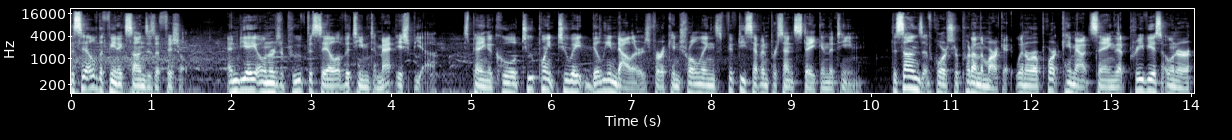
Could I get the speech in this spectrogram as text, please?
The sale of the Phoenix Suns is official. NBA owners approved the sale of the team to Matt Ishbia. He's paying a cool $2.28 billion for a controlling 57% stake in the team. The Suns, of course, were put on the market when a report came out saying that previous owner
